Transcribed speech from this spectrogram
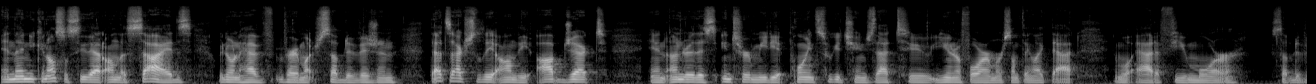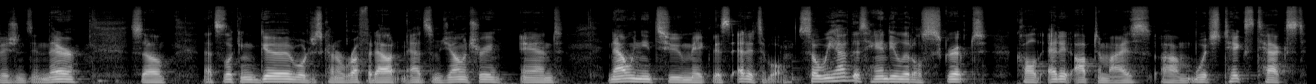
And then you can also see that on the sides, we don't have very much subdivision. That's actually on the object and under this intermediate points, we could change that to uniform or something like that. And we'll add a few more subdivisions in there. So that's looking good. We'll just kind of rough it out and add some geometry. And now we need to make this editable. So we have this handy little script called edit optimize, um, which takes text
